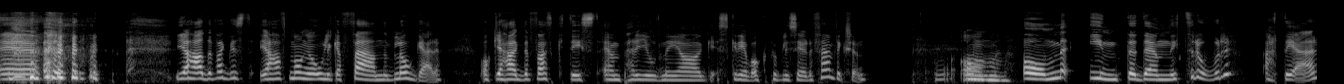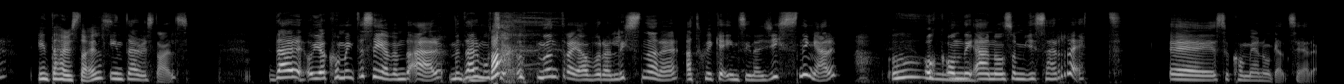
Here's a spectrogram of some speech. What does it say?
Eh, jag hade faktiskt, jag har haft många olika fanbloggar och jag hade faktiskt en period när jag skrev och publicerade fanfiction. Om. Om inte den ni tror att det är, Inte Harry Styles? inte Harry Styles. Där, och jag kommer inte säga vem det är, men däremot Va? så uppmuntrar jag våra lyssnare att skicka in sina gissningar. Oh. Och om det är någon som gissar rätt eh, så kommer jag nog att säga det.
